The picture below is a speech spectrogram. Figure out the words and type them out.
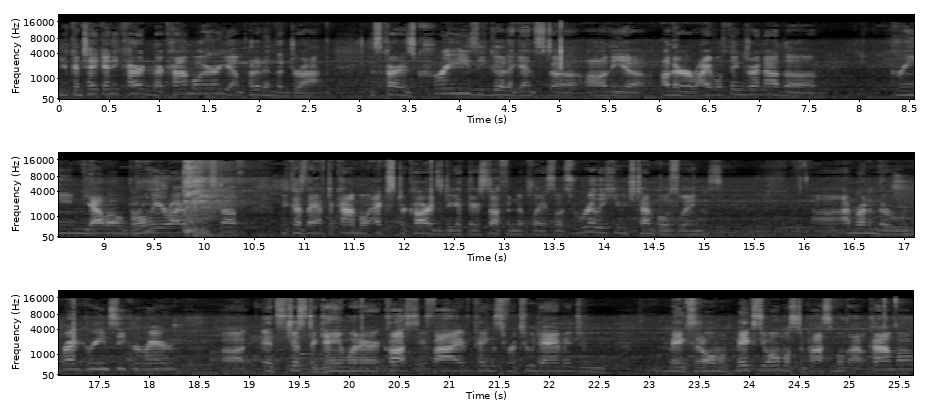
you can take any card in their combo area and put it in the drop. This card is crazy good against uh, all the uh, other arrival things right now, the green, yellow, Broly arrivals and stuff, because they have to combo extra cards to get their stuff into play, so it's really huge tempo swings. Uh, I'm running the red-green secret rare. Uh, it's just a game winner. It costs you five, pings for two damage, and makes it almost makes you almost impossible to out combo.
